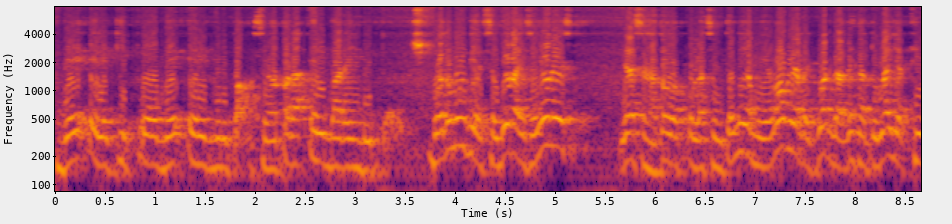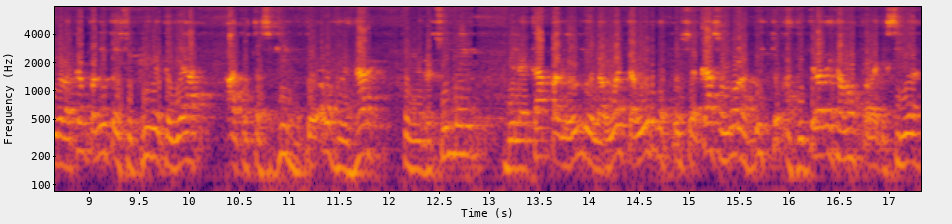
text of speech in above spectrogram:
del equipo del el Grupama, se va para el Bahrein Victorious. Bueno, muy bien, señoras y señores, gracias a todos por la sintonía muy amable. Recuerda, deja tu like, activa la campanita y suscríbete ya a Costa Ciclismo. Te vamos a dejar con el resumen de la etapa de hoy de la Vuelta a Burgos, por si acaso no lo has visto, aquí te la dejamos para que sigas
